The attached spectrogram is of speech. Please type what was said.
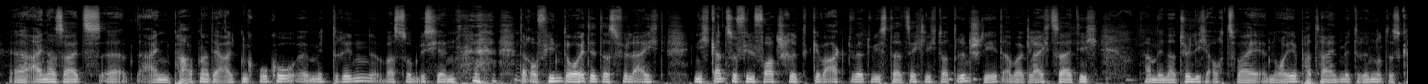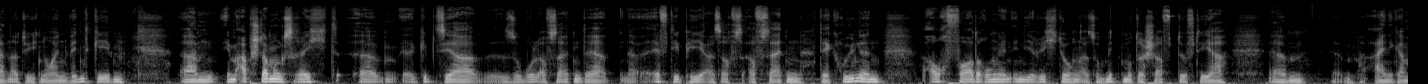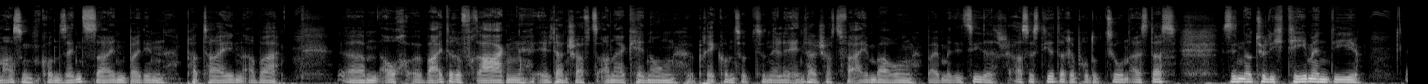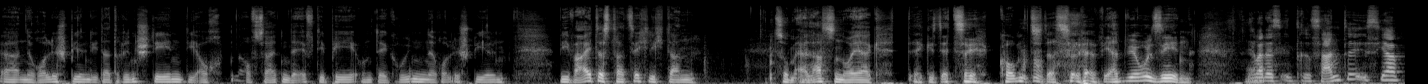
äh, einerseits äh, einen Partner der alten GroKo äh, mit drin, was so ein bisschen darauf hindeutet, dass vielleicht nicht ganz so viel Fortschritt gewagt wird, wie es tatsächlich dort drin steht, aber gleichzeitig haben wir natürlich auch zwei neue Parteien mit drin und das kann natürlich neuen Wind geben. Ähm, Im Abstammungsrecht ähm, gibt es ja sowohl auf Seiten der äh, FDP als auch auf Seiten der Grünen auch Forderungen in die Richtung, also Mitmutterschaft dürfte ja ähm, ähm einigermaßen Konsens sein bei den Parteien, aber ähm, auch weitere Fragen, Elternschaftsanerkennung, präkonzeptionelle Elternschaftsvereinbarung bei medizinisch assistierter Reproduktion, als das sind natürlich Themen, die äh, eine Rolle spielen, die da drin stehen, die auch auf Seiten der FDP und der Grünen eine Rolle spielen. Wie weit es tatsächlich dann zum Erlass neuer Gesetze kommt, das äh, werden wir wohl sehen. Ja. Aber das Interessante ist ja,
